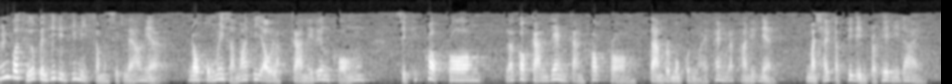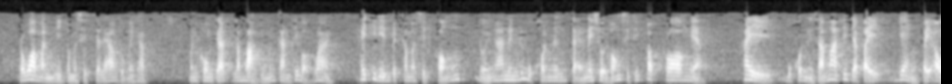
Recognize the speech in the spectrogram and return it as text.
นั้นพอถือว่าเป็นที่ดินที่มีกรรมสิทธิ์แล้วเนี่ยเราคงไม่สามารถที่เอาหลักการในเรื่องของสิทธิครอบครอง แล้วก็การแย่งการครอบครองตามประมวลกฎหมายแพ่งและพาณิชย์เนี่ย มาใช้กับที่ดินประเภทนี้ได้ เพราะว่ามันมีกรรมสิทธิ์ไปแล้วถูกไหมครับ มันคงจะลำบากอยู่เหมือนกันที่บอกว่า ให้ที่ดินเป็นกรรมสิทธิ์ของหน่วยงานหนึ่งหรือบุคคลหนึ่งแต่ในส่วนของสิทธิครอบครองเนี่ยให้บุคคลอื่นสามารถที่จะไปแย่งไปเอา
